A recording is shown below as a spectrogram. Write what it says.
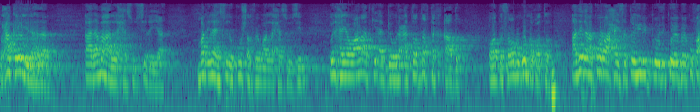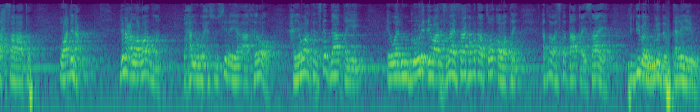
Waxaa kaloo yidhaahdaan aadamaha la xasuusinayaa. Mar ilaahay siduu kuu sharfay waa la xasuusin. In xayawaanaadkii aada gowracatood nafta ka qaado oo adda sabab ugu noqoto adigana ku raaxaysato hilibkoodii ku faraxsanaato. Waa dhinac. Dhinaca labaadna waxaa lagu xasuusinayaa aakhiro. Xayawaankan iska daaqayay ee waa lagu gowrici baan islaahi saaka markaad soo qabatay adna waa iska daaqaysaaye. Mindi baa lagula daba taagan yahay wey.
